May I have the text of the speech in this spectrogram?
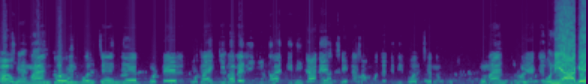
হুমায়ুন কবির বলছেন যে ভোটের কোথায় কীভাবে রিগিং হয় তিনি জানেন সেটা সম্বন্ধে তিনি বলছেন। হুমায়ুন কবির উনি আগে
